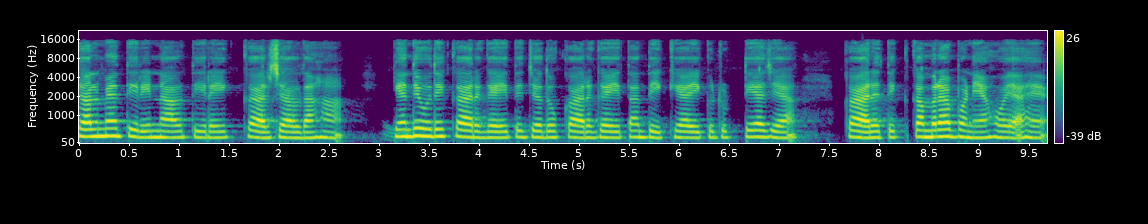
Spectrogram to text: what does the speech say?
ਚੱਲ ਮੈਂ ਤੇਰੇ ਨਾਲ ਤੇਰੇ ਘਰ ਚੱਲਦਾ ਹਾਂ। ਕਹਿੰਦੇ ਉਹਦੇ ਘਰ ਗਏ ਤੇ ਜਦੋਂ ਘਰ ਗਏ ਤਾਂ ਦੇਖਿਆ ਇੱਕ ਟੁੱਟਿਆ ਜਿਹਾ ਘਰ ਤੇ ਕਮਰਾ ਬਣਿਆ ਹੋਇਆ ਹੈ।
